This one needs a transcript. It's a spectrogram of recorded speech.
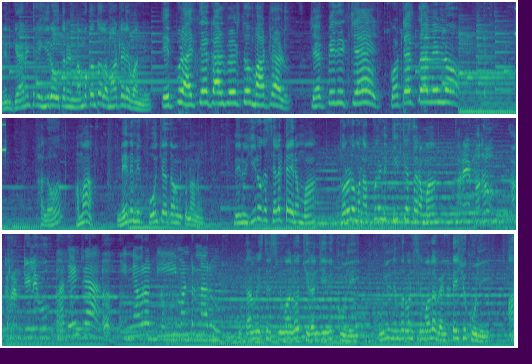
నేను గ్యారెంటీగా హీరో అవుతానని నమ్మకంతో అలా మాట్లాడేవాడిని ఇప్పుడు అంతే కాన్ఫిడెన్స్తో మాట్లాడు. చెప్పింది చే కొట్టేస్తాను నిన్ను. హలో? అమ్మా నేనే మీకు ఫోన్ చేద్దాం అనుకున్నాను. నేను హీరోగా సెలెక్ట్ అయినమ్మా త్వరలో మన అప్పులన్నీ తీర్చేస్తారమ్మా. అదేంట్రా? ఇన్నెవరో టీమంటున్నారు ముఠామేస్త్రి సినిమాలో చిరంజీవి కూలీ కూలీ నెంబర్ వన్ సినిమాలో వెంకటేష్ కూలీ. ఆ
